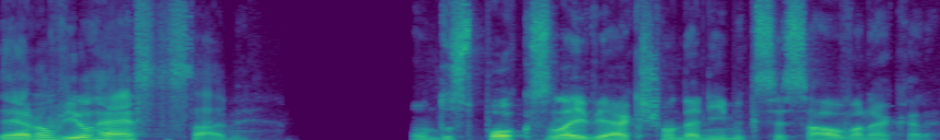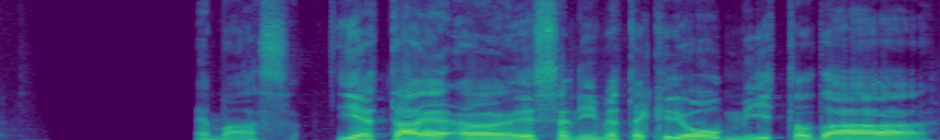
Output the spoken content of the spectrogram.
Daí eu não vi o resto, sabe? Um dos poucos live action de anime que você salva, né, cara? É massa. E até, ah, esse anime até criou o mito da,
